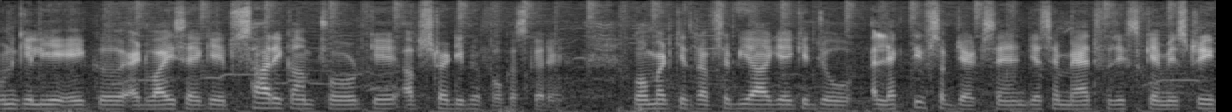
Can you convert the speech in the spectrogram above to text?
उनके लिए एक एडवाइस है कि सारे काम छोड़ के अब स्टडी पे फोकस करें। गवर्नमेंट की तरफ़ से भी आ गया कि जो इलेक्टिव सब्जेक्ट्स हैं, जैसे मैथ फिज़िक्स केमिस्ट्री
